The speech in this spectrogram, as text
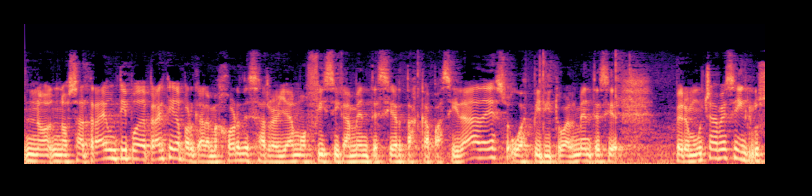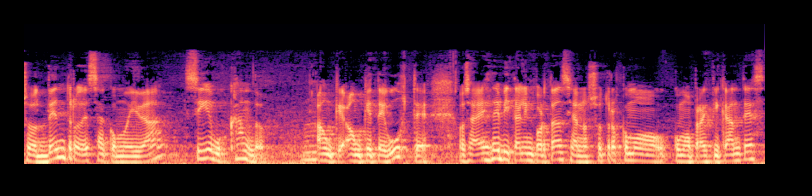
mm, nos atrae un tipo de práctica porque a lo mejor desarrollamos físicamente ciertas capacidades o espiritualmente, pero muchas veces incluso dentro de esa comodidad sigue buscando. Aunque, aunque te guste, o sea, es de vital importancia. Nosotros como, como practicantes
